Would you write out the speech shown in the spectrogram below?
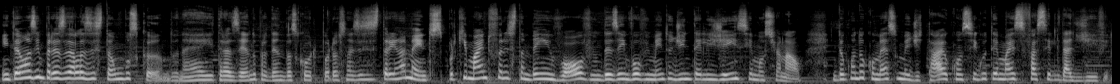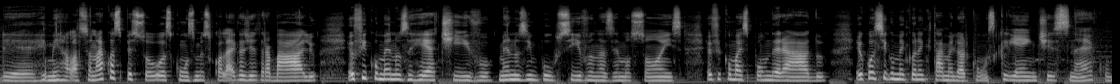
Então as empresas elas estão buscando, né, e trazendo para dentro das corporações esses treinamentos, porque mindfulness também envolve um desenvolvimento de inteligência emocional. Então quando eu começo a meditar, eu consigo ter mais facilidade de eh, me relacionar com as pessoas, com os meus colegas de trabalho. Eu fico menos reativo, menos impulsivo nas emoções. Eu fico mais ponderado. Eu consigo me conectar melhor com os clientes, né, com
